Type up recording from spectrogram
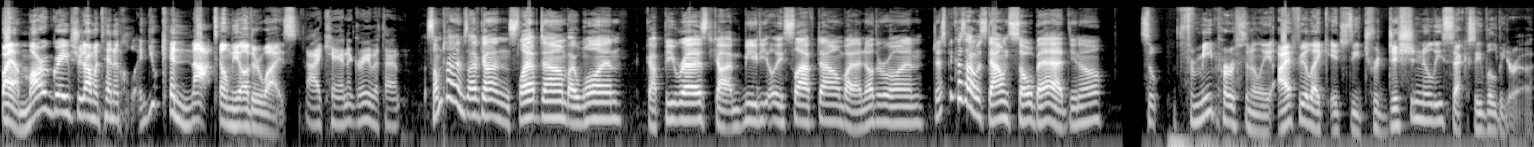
by a Margrave Stradama tentacle, and you cannot tell me otherwise. I can agree with that. Sometimes I've gotten slapped down by one, got B-res, got immediately slapped down by another one, just because I was down so bad, you know? So for me personally, I feel like it's the traditionally sexy Valeera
